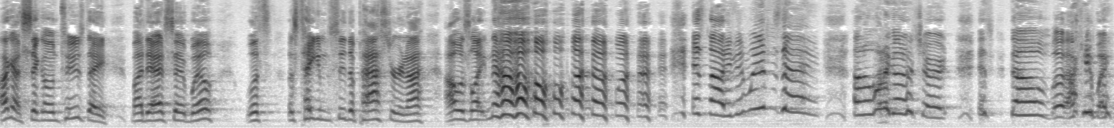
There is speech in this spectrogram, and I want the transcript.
I got sick on Tuesday. My dad said, Well, let's let's take him to see the pastor. And i i was like no it's not even wednesday. I don't want to go to church. It's no i can't wait.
